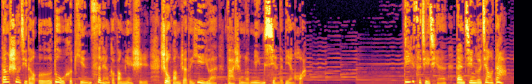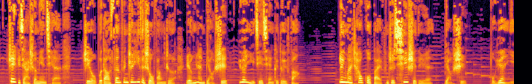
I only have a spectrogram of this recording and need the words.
当涉及到额度和频次两个方面时，受访者的意愿发生了明显的变化。第一次借钱，但金额较大，这个假设面前，只有不到三分之一的受访者仍然表示愿意借钱给对方，另外超过百分之七十的人表示不愿意。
